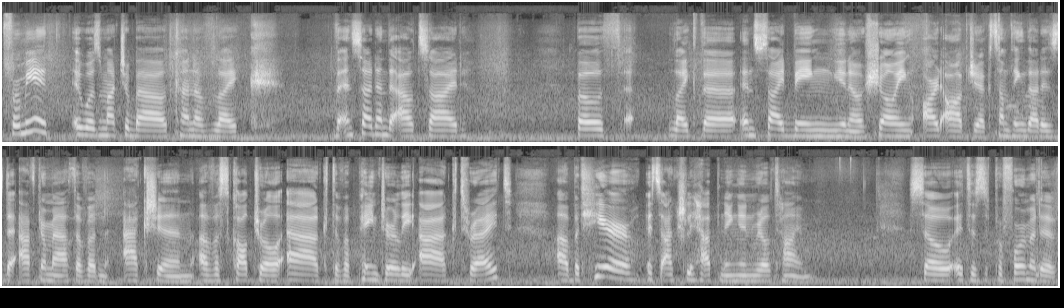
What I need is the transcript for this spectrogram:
For me, it, it was much about kind of like the inside and the outside, both uh, like the inside being, you know, showing art objects, something that is the aftermath of an action, of a sculptural act, of a painterly act, right? Uh, but here, it's actually happening in real time. So it is performative.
